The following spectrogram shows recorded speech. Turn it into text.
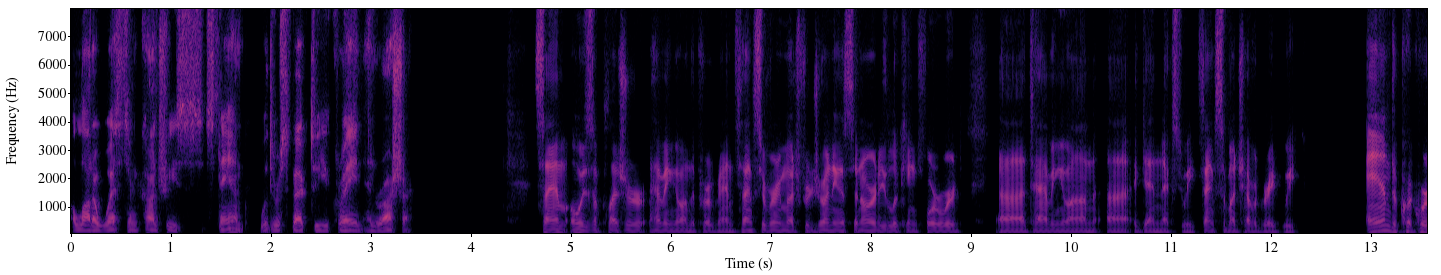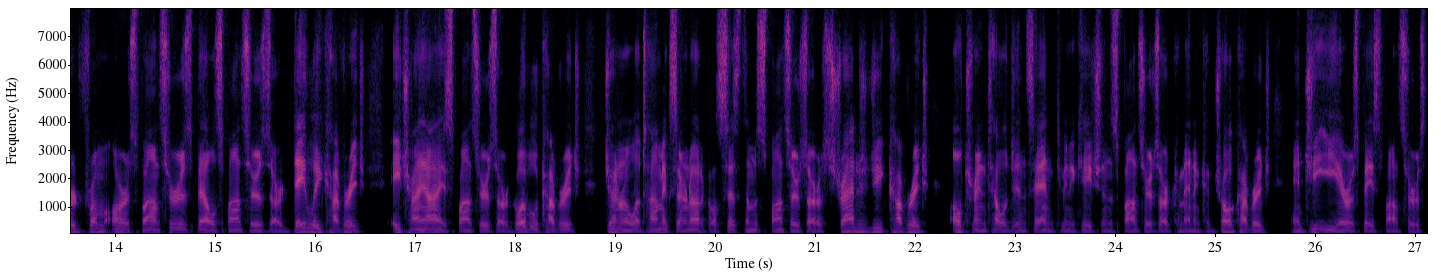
a lot of Western countries stand with respect to Ukraine and Russia. Sam, always a pleasure having you on the program. Thanks so very much for joining us and already looking forward uh, to having you on uh, again next week. Thanks so much. Have a great week. And a quick word from our sponsors. Bell sponsors our daily coverage. HII sponsors our global coverage. General Atomics Aeronautical Systems sponsors our strategy coverage. Ultra Intelligence and Communications sponsors our command and control coverage. And GE Aerospace sponsors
